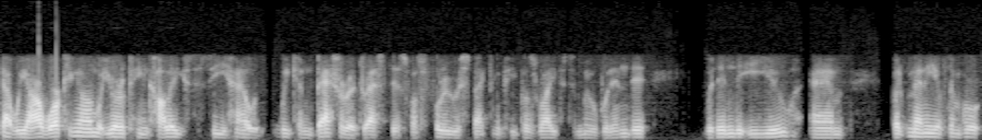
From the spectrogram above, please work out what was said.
that we are working on with European colleagues to see how we can better address this while fully respecting people's rights to move within the within the EU. Um, but many of them, who,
